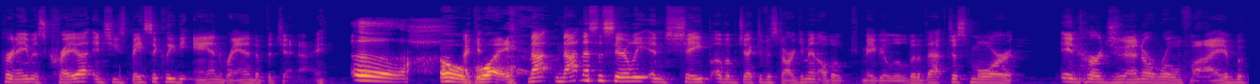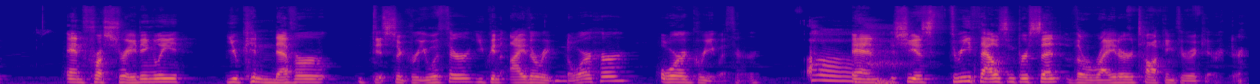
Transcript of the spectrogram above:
her name is Kreia, and she's basically the Ayn Rand of the Jedi. Ugh. Oh can- boy. Not not necessarily in shape of objectivist argument, although maybe a little bit of that. Just more in her general vibe. And frustratingly, you can never disagree with her. You can either ignore her or agree with her. Oh. And she is three thousand percent the writer talking through a character.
